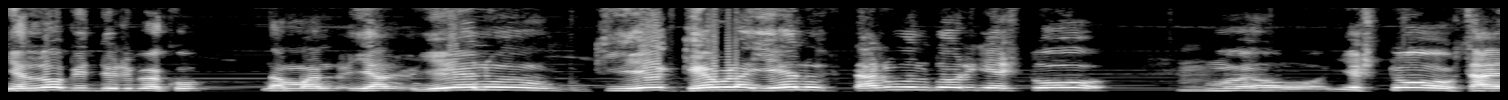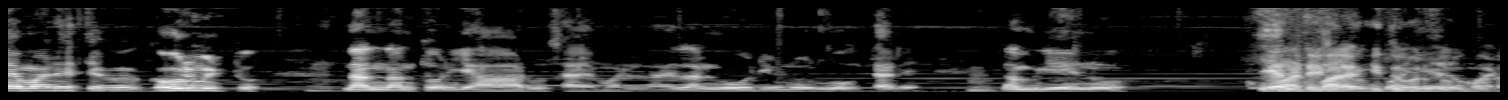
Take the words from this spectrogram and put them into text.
ಎಲ್ಲೋ ಬಿದ್ದಿರ್ಬೇಕು. ನಮ್ಮ ಏನು ಏ ಕೇವಲ ಏನು ತರವಲ್ದವ್ರಿಗೆ ಎಷ್ಟೋ. ಎಷ್ಟೋ ಸಹಾಯ ಮಾಡೈತೆ ಗೌರ್ಮೆಂಟ್. ನನ್ನಂತವ್ರಿಗೆ ಯಾರು ಸಹಾಯ ಮಾಡಿಲ್ಲ. ಎಲ್ಲ ನೋಡಿ ನೋಡಿ ಹೋಗ್ತಾರೆ. ನಮ್ಗೆ ನಮ್ಗೇನು ಮಾಡಿಲ್ಲ ಮಾಡಕ್ ಇದುವರೆಗೂ ಕೂಡ.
